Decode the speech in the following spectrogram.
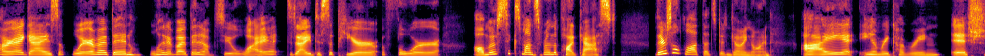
All right, guys, where have I been? What have I been up to? Why did I disappear for almost six months from the podcast? There's a lot that's been going on. I am recovering ish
